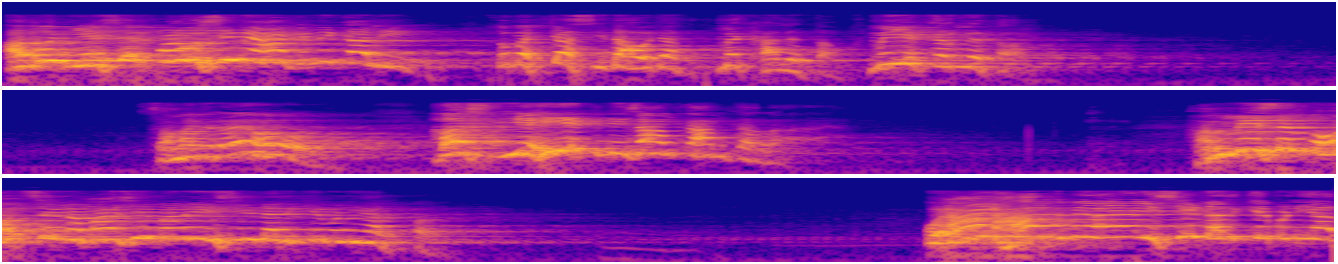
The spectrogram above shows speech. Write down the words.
اب وہ جیسے پڑوسی نے آنکھ نکالی، تو بچہ سیدھا ہو جاتا، میں کھا لیتا ہوں، میں یہ کر لیتا ہوں۔ سمجھ رہے ہو؟ بس یہی ایک نظام کام کر رہا ہے۔ ہم میں سے بہت سے نمازی بنے اسی ڈر کی بنیاد پر۔ قرآن ہاتھ میں آیا اسی ڈر کی بنیاد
